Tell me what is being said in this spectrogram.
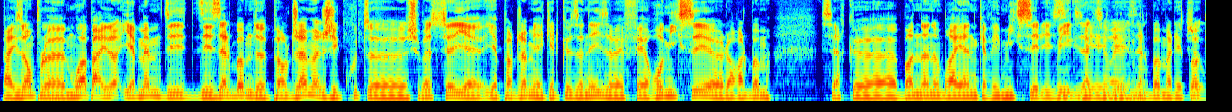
Par exemple, euh, moi, par exemple, il y a même des, des albums de Pearl Jam. J'écoute, euh, je sais pas si tu sais, il y, a- il y a Pearl Jam il y a quelques années, ils avaient fait remixer euh, leur album. C'est-à-dire que euh, Brendan O'Brien, qui avait mixé les, Oui, exact, les- c'est vrai, les oui. albums à l'époque,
